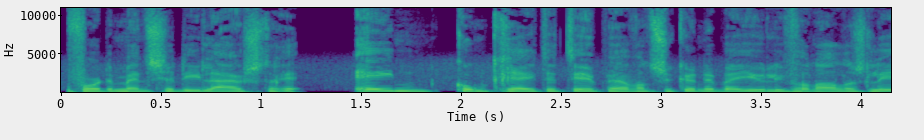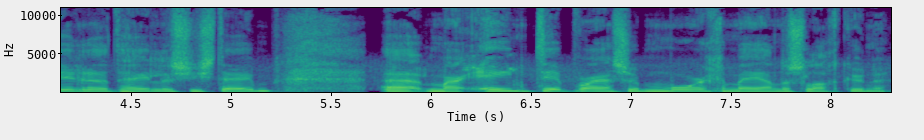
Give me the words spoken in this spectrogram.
voor de mensen die luisteren één concrete tip. Hè? Want ze kunnen bij jullie van alles leren, het hele systeem. Uh, maar één tip waar ze morgen mee aan de slag kunnen.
